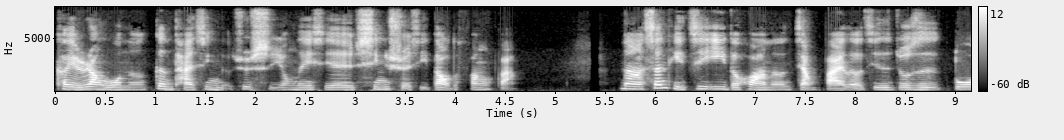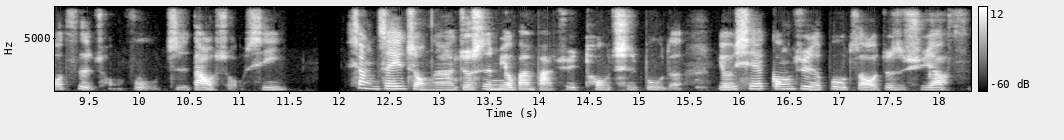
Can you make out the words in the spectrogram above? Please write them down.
可以让我呢更弹性的去使用那些新学习到的方法。那身体记忆的话呢，讲白了，其实就是多次重复，直到熟悉。像这一种啊，就是没有办法去偷吃步的，有一些工具的步骤就是需要死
